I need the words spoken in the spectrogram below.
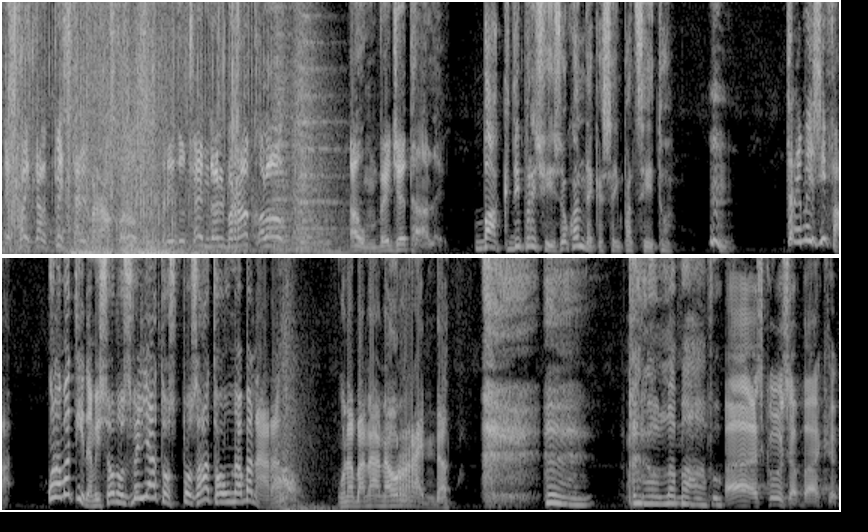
e poi calpesta il broccolo, riducendo il broccolo a un vegetale. Buck, di preciso, quando è che sei impazzito? Tre mesi fa, una mattina mi sono svegliato sposato a una banana. Una banana orrenda. Eh, Però l'amavo. Ah, scusa, Buck.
